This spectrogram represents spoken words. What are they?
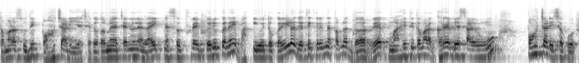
તમારા સુધી પહોંચાડીએ છીએ. તો તમે આ ચેનલને લાઇક ને સબસ્ક્રાઈબ કર્યું કે નહીં? બાકી હોય તો કરી લો, જેથી કરીને તમને દરેક માહિતી તમારા ઘરે બેસાડી. હું પહોંચાડી શકું.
